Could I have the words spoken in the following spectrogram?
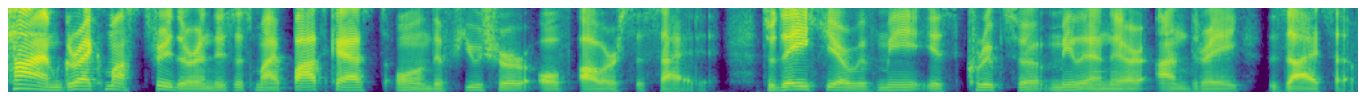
Hi, I'm Greg Mustreader, and this is my podcast on the future of our society. Today, here with me is crypto millionaire Andrei Zaitsev.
